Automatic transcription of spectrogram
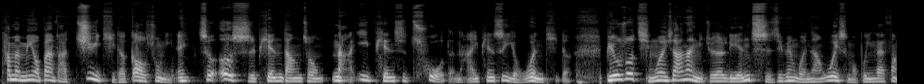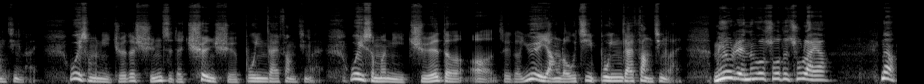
他们没有办法具体的告诉你，哎，这二十篇当中哪一篇是错的，哪一篇是有问题的。比如说，请问一下，那你觉得《廉耻》这篇文章为什么不应该放进来？为什么你觉得荀子的《劝学》不应该放进来？为什么你觉得呃这个？岳阳楼记不应该放进来，没有人能够说得出来呀。那。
